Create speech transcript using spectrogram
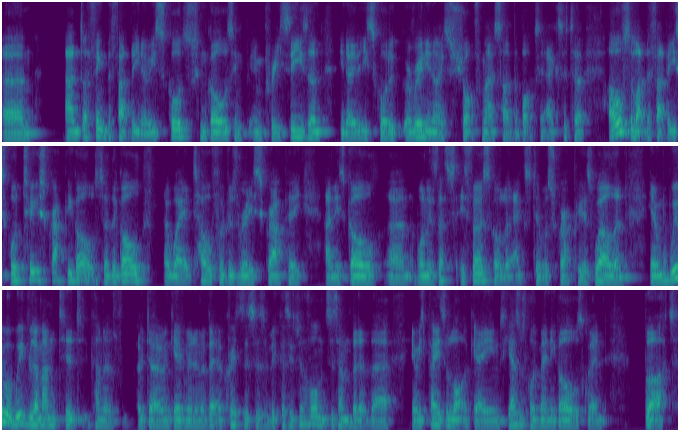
Um, and I think the fact that you know he scored some goals in, in pre-season, you know he scored a, a, really nice shot from outside the box at Exeter. I also like the fact that he scored two scrappy goals. So the goal away at Telford was really scrappy, and his goal, um, one is his first goal at Exeter was scrappy as well. And you know we were we've lamented kind of Udoh and given him a bit of criticism because his performances haven't been up there. You know he's played a lot of games, he hasn't scored many goals, Glyn, but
